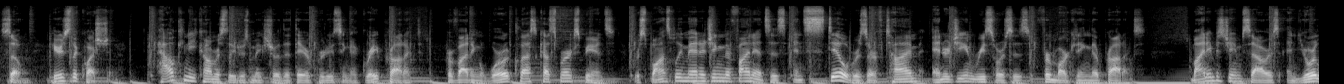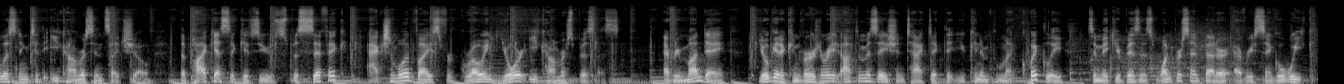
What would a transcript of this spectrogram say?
So, here's the question How can e commerce leaders make sure that they are producing a great product, providing a world class customer experience, responsibly managing their finances, and still reserve time, energy, and resources for marketing their products? My name is James Sowers, and you're listening to the e commerce insight show, the podcast that gives you specific, actionable advice for growing your e commerce business. Every Monday, you'll get a conversion rate optimization tactic that you can implement quickly to make your business 1% better every single week.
